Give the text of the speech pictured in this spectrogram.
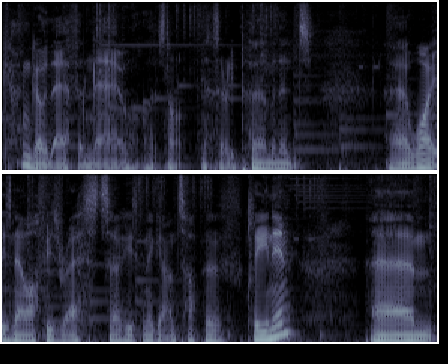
Can go there for now. It's not necessarily permanent. Uh, White is now off his rest, so he's going to get on top of cleaning. Um,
